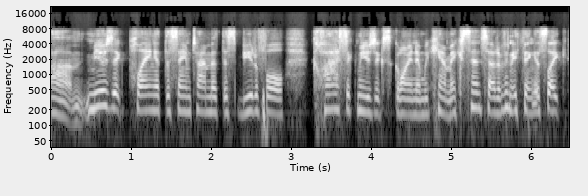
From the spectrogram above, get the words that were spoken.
um, music playing at the same time that this beautiful classic music's going and we can't make sense out of anything it's like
